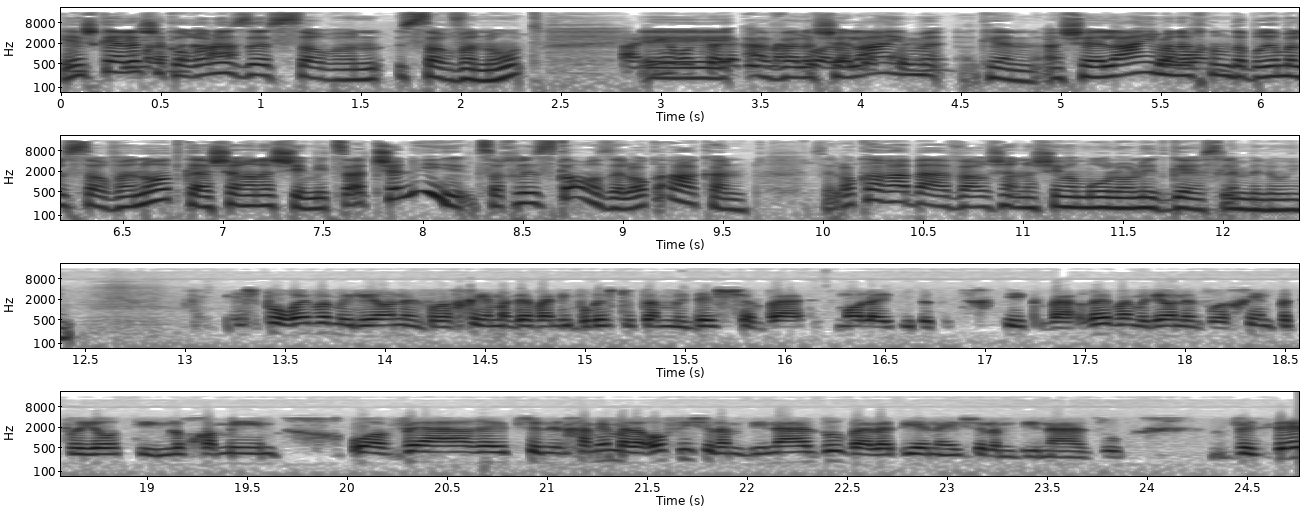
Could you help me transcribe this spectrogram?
יש כאלה שקוראים לזה סרבנ... סרבנות, אבל השאלה אם. כן, השאלה אם. אנחנו מדברים על סרבנות כאשר אנשים מצד שני, צריך לזכור, זה לא קרה כאן. זה לא קרה בעבר שאנשים אמרו לא נתגייס למילואים. יש פה רבע מיליון אזרחים, אגב, אני פוגשת אותם מדי שבת, אתמול הייתי בפתח תקווה, רבע מיליון אזרחים פטריוטים, לוחמים, אוהבי הארץ, שנלחמים על האופי של המדינה הזו ועל ה-DNA של המדינה הזו. וזה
